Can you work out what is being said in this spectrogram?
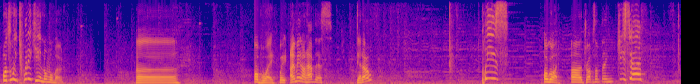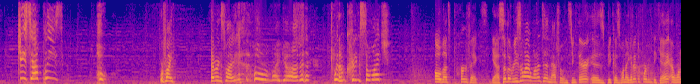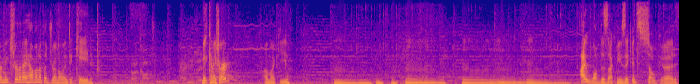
Oh, it's only 20k in normal mode. Uh. Oh boy. Wait, I may not have this. Ditto? Please! Oh god. Uh, drop something. G-Staff! G-Staff, please! Oh! We're fine. Everything's fine. oh my god. Wait, I'm critting so much. Oh, that's perfect. Yeah, so the reason why I wanted to Natural Instinct there is because when I get it to 450k, I want to make sure that I have enough Adrenaline to Cade. Wait, can I shard? Unlucky. I love the Zuk music. It's so good.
